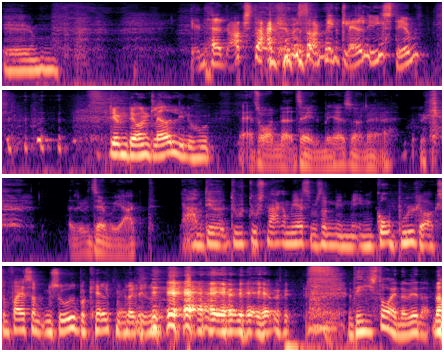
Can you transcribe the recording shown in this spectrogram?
Øhm, den havde nok snakket med sådan en glad lille stemme. det, det var en glad lille hund. Ja, jeg tror, den havde talt med jer sådan der. altså, vi tager på jagt. Ja, men det, du, du snakker mere som sådan en, en god bulldog, som faktisk som den så ud på kalkmaleriet. ja, ja, ja, ja. Det er historien, der vinder. Nå,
